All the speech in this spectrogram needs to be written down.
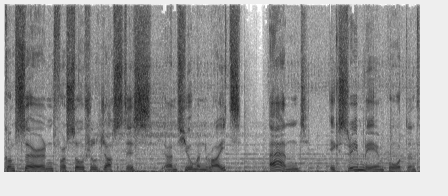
concern for social justice and human rights, and extremely important,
